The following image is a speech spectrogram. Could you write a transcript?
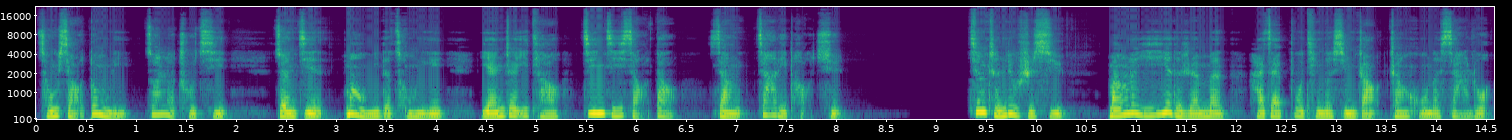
从小洞里钻了出去，钻进茂密的丛林，沿着一条荆棘小道向家里跑去。清晨六时许，忙了一夜的人们还在不停的寻找张红的下落，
